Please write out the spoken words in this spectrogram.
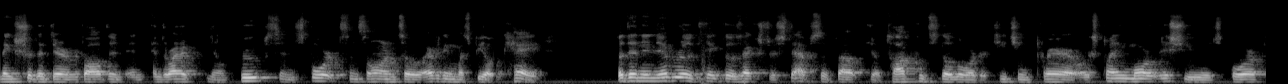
make sure that they're involved in, in, in the right, you know, groups and sports and so on. So everything must be okay but then they never really take those extra steps about you know talking to the lord or teaching prayer or explaining moral issues or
